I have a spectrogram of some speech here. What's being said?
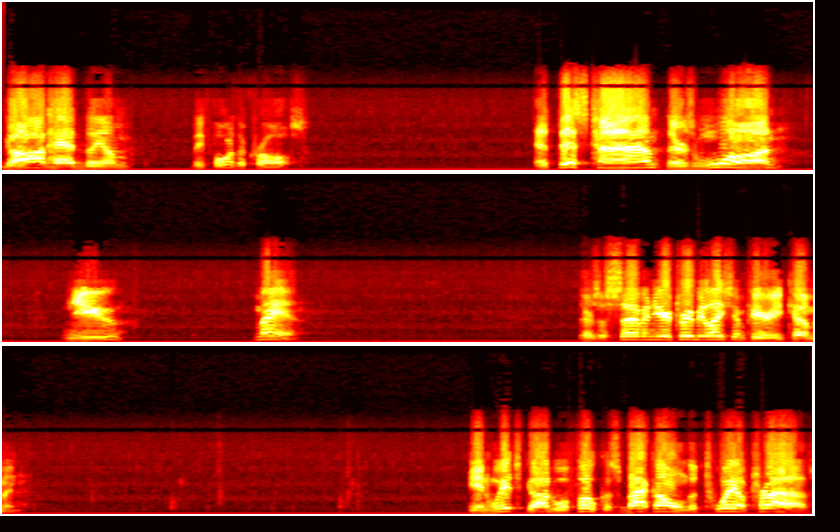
God had them before the cross. At this time, there's one new man. There's a seven year tribulation period coming in which God will focus back on the 12 tribes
